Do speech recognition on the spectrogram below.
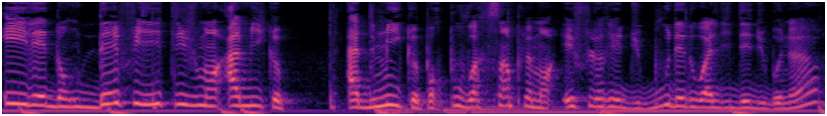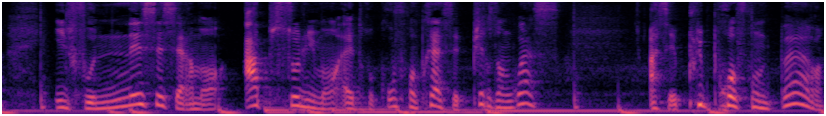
Il est donc définitivement admis que pour pouvoir simplement effleurer du bout des doigts l'idée du bonheur, il faut nécessairement, absolument être confronté à ses pires angoisses, à ses plus profondes peurs,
